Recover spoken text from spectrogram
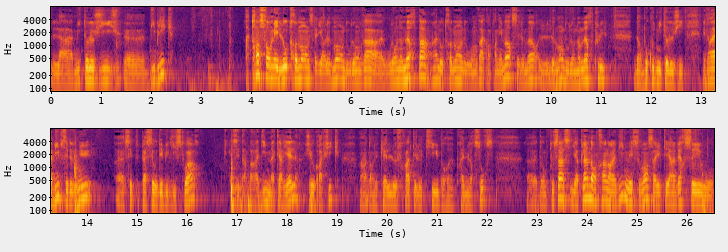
la mythologie biblique à transformer l'autre monde, c'est-à-dire le monde où l'on va, où l'on ne meurt pas, hein, l'autre monde où on va quand on est mort, c'est le, monde où l'on ne meurt plus, dans beaucoup de mythologies. Mais dans la Bible, c'est devenu, euh, c'est placé au début de l'histoire, c'est un paradigme matériel, géographique, hein, dans lequel l'Euphrate et le Tibre prennent leur source. Euh, donc tout ça, il y a plein d'emprunts dans la Bible, mais souvent ça a été inversé ou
